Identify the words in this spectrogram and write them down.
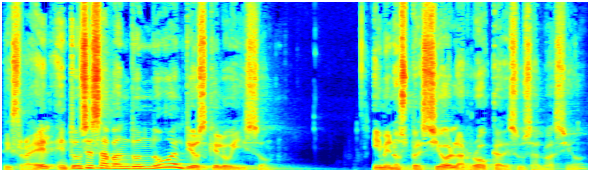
de Israel, entonces abandonó al Dios que lo hizo y menospreció la roca de su salvación.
